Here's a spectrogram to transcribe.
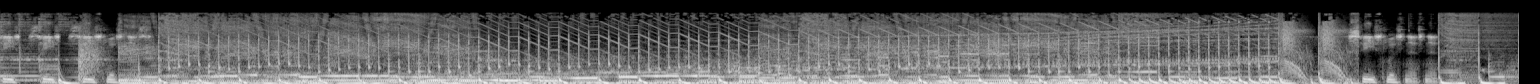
Cease, cease, ceaselessness. Ceaselessness.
